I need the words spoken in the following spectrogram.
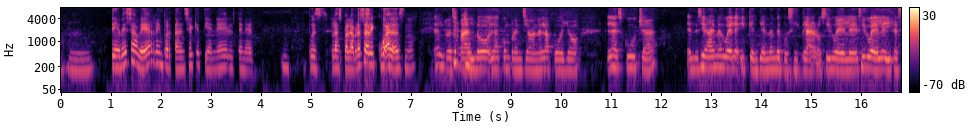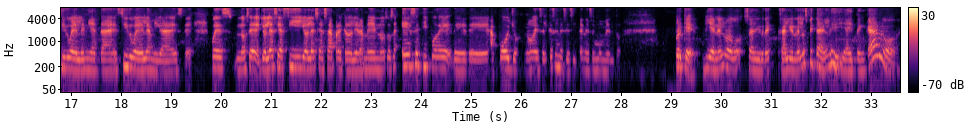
debe saber la importancia que tiene el tener, pues, las palabras adecuadas, ¿no? El respaldo, la comprensión, el apoyo, la escucha, el decir, ay, me duele, y que entiendan de, pues sí, claro, sí duele, sí duele, hija, sí duele, nieta, sí duele, amiga, este, pues, no sé, yo le hacía así, yo le hacía así para que doliera menos, o sea, ese tipo de, de apoyo, ¿no? Es el que se necesita en ese momento. Porque viene luego salir, de, salir del hospital y ahí te encargo.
